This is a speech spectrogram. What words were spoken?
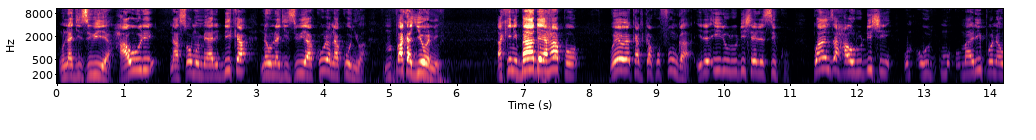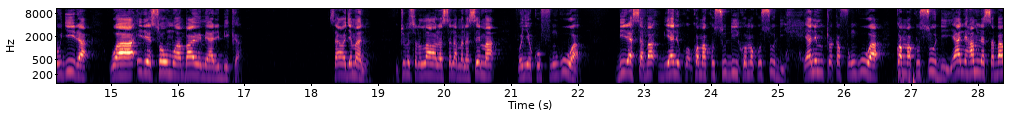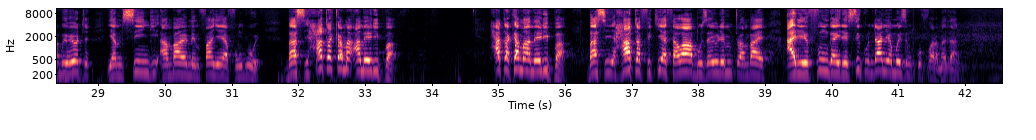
Unajizuia. Hauli na somu imeharibika na unajizuia kula na kunywa mpaka jioni. Lakini baada ya hapo wewe katika kufunga ile ili urudishe ile siku kwanza haurudishi u, u, u, malipo na ujira wa ile somu ambayo imeharibika. Sawa jamani? Mtume salllahu alehi wa sallam anasema mwenye kufungua bila sababu yani kwa, kwa makusudi kwa makusudi. Yani mtu akafungua kwa makusudi yani hamna sababu yoyote ya msingi ambayo imemfanya yafungue. Afungue basi hata kama amelipa hata kama amelipa basi hatafikia thawabu za yule mtu ambaye aliyefunga ile siku ndani ya mwezi mtukufu wa ramadhani.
